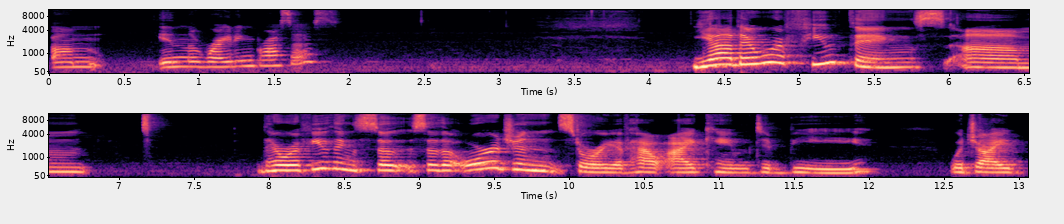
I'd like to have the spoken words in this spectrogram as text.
um, in the writing process? Yeah, there were a few things. Um, there were a few things. So, so the origin story of how I came to be, which I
